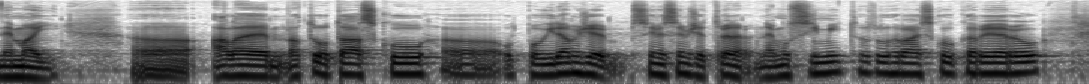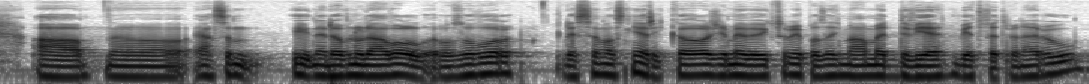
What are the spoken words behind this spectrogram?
nemají. Eh, ale na tu otázku eh, odpovídám, že si myslím, že trenér nemusí mít tu hráčskou kariéru a já jsem i nedávno dával rozhovor, kde jsem vlastně říkal, že my ve Viktorově Plzeň máme dvě větve trenérů.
